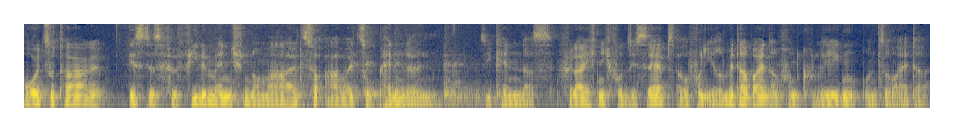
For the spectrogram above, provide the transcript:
Heutzutage ist es für viele Menschen normal, zur Arbeit zu pendeln. Sie kennen das. Vielleicht nicht von sich selbst, aber von ihren Mitarbeitern, von Kollegen und so weiter.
